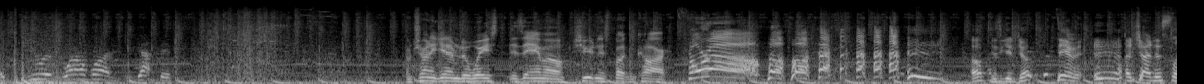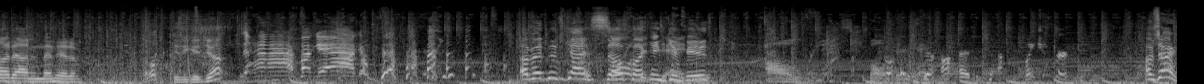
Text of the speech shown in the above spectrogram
it's you at one on one. You got this. I'm trying to get him to waste his ammo shooting his fucking car. Hurrah! oh, he's a good jump. Damn it. I tried to slow down and then hit him. Oh, he's a good jump. Ah, fuck yeah! I bet this guy is so All fucking confused. Always my God. Wait for I'm sorry.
